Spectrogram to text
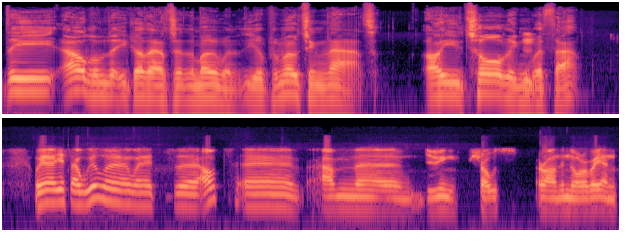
the album that you got out at the moment, you're promoting that. Are you touring with that? Well, yes, I will uh, when it's uh, out. Uh, I'm uh, doing shows around in Norway, and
